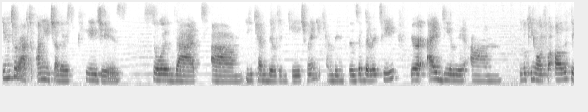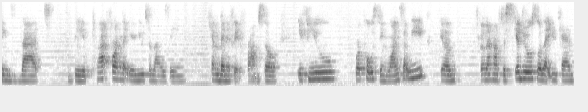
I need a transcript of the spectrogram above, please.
interact on each other's pages so that um, you can build engagement, you can build visibility. You're ideally um, looking out for all the things that the platform that you're utilizing can benefit from. So if you were posting once a week, you're gonna have to schedule so that you can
